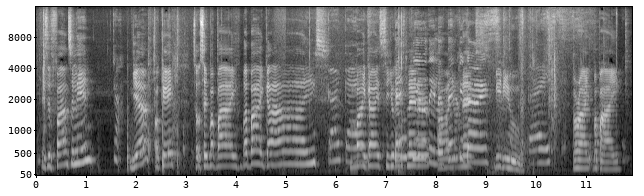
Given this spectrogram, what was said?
Is it fun, Celine? Yeah. Yeah? Okay. So say bye-bye. Bye-bye, guys. Bye, guys. Bye, guys. See you guys Thank you, later Dile. on Thank your you, next guys. video. Guys. All right. Bye-bye.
